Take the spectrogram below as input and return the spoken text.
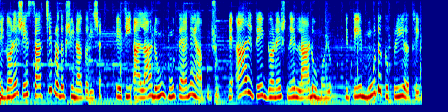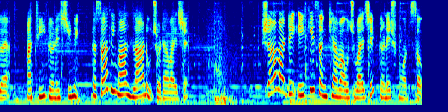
ને ગણેશે સાચી પ્રદક્ષિણા કરી છે. તેથી આ લાડુ હું તેને આપું છું. ને આ રીતે ગણેશને લાડુ મળ્યો. ને તે મોદક પ્રિય થઈ ગયા. આથી ગણેશજીને પ્રસાદીમાં લાડુ ચઢાવાય છે. શા માટે એકી સંખ્યામાં ઉજવાય છે ગણેશ મહોત્સવ?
